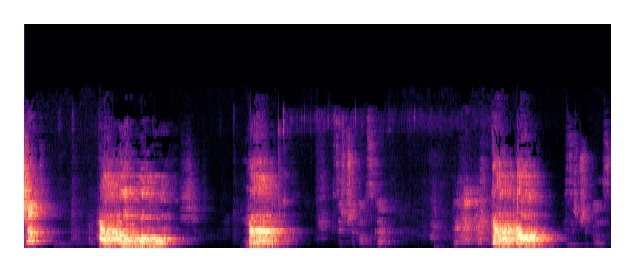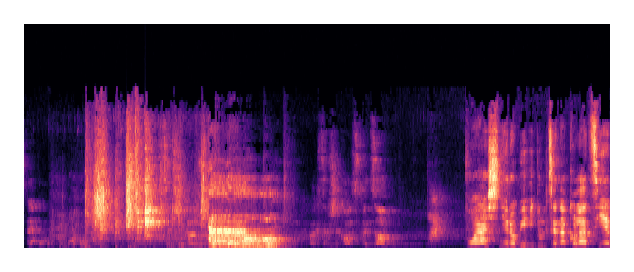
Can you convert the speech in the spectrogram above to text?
Siad. Co? Właśnie robię idulce na kolację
